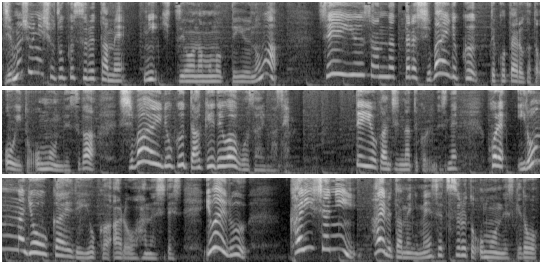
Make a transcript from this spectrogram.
事務所に所属するために必要なものっていうのは声優さんだったら芝居力って答える方多いと思うんですが芝居力だけではございません。っていう感じになってくるんですね。これいろんな業界でよくあるお話です。いわゆる会社に入るために面接すると思うんですけど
